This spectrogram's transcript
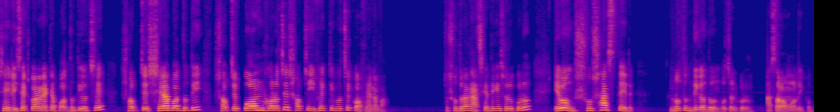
সেই রিসেট করার একটা পদ্ধতি হচ্ছে সবচেয়ে সেরা পদ্ধতি, সবচেয়ে কম খরচে, সবচেয়ে ইফেক্টিভ হচ্ছে কফি এনামা। তো সুতরাং আজকে থেকে শুরু করুন এবং সুস্বাস্থ্যের নতুন দিগন্ত উন্মোচন করুন। আসসালামু আলাইকুম।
